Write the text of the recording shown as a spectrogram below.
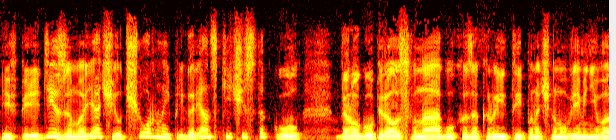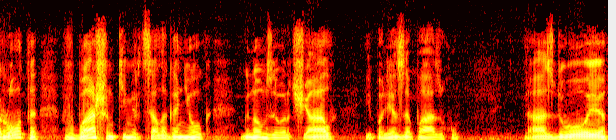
и впереди замаячил черный пригорянский чистокол. Дорога упиралась в наглухо закрытые по ночному времени ворота, в башенке мерцал огонек. Гном заворчал и полез за пазуху. Нас двое,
